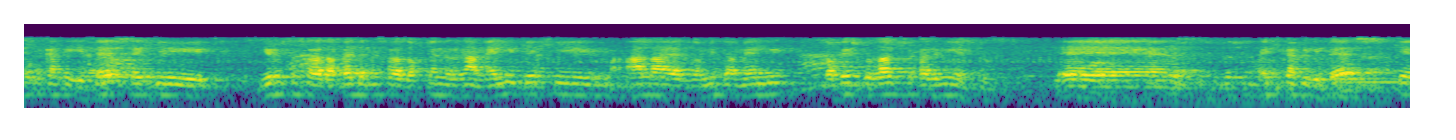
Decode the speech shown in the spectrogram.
έχει καθηγητές, έχει γύρω στα 45 με 48 ενεργά μέλη και έχει άλλα 70 μέλη τα οποία σπουδάζουν στις ακαδημίες του. Ε, έχει καθηγητές και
